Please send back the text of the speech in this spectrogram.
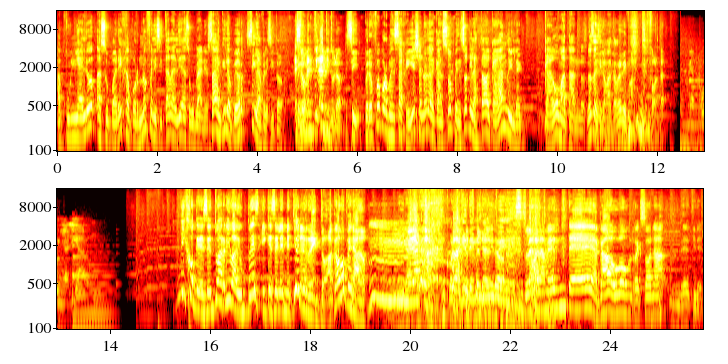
Apuñaló a su pareja por no felicitarla el día de su cumpleaños. ¿Saben qué es lo peor? Sí la felicitó. Es Pero- una mentira el título. Sí, pero fue por mensaje y ella no la alcanzó, pensó que la estaba cagando y la cagó matando. No sé si lo mató, pero no importa. No importa. Dijo que se sentó arriba de un pez y que se le metió en el recto. Acabó operado. Mm, Mirá, mirá con la que te mira el pez. Claramente, acá hubo un Rexona de Tirelli.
